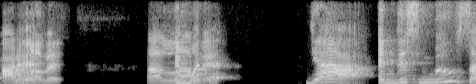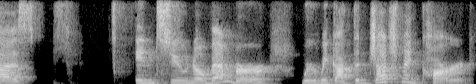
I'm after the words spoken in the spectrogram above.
Got it. I love it. I love and what it. that, yeah. And this moves us into november where we got the judgment card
